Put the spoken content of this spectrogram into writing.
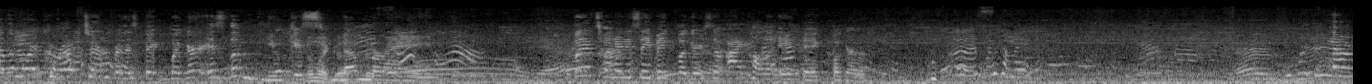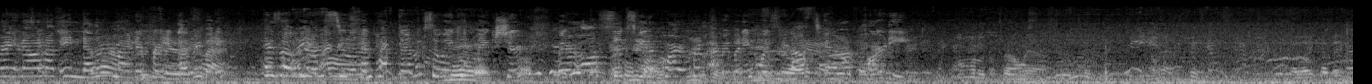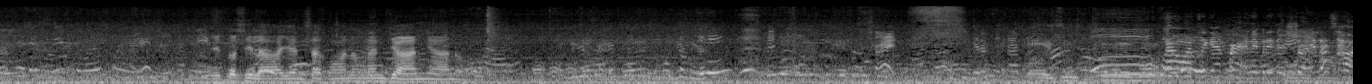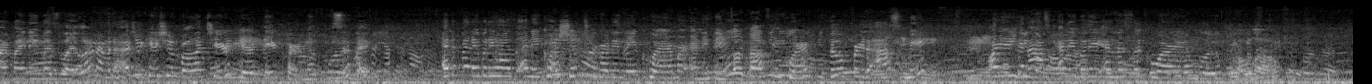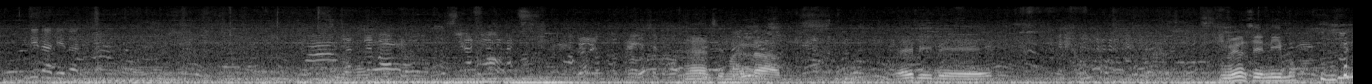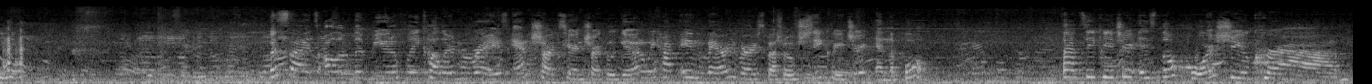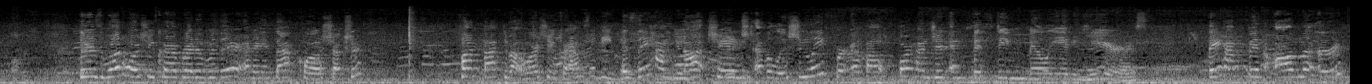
Now, the more correct term for this big booger is the mucus Oh my God. membrane. Oh, but it's funny to say big booger, so I call it a big booger. Now, right now, I have another reminder for everybody. Is that we are still in a pandemic, so we can make sure we are all six feet apart from everybody who is not in our party. Ito sila, ayan sa kung anong nandyan, yan oh. Now, once again, for anybody just joining us, hi, my name is Layla, and I'm an education volunteer here at the Aquarium Pacific. And if anybody has any questions regarding the aquarium or anything about the aquarium, feel free to ask me, or you can ask anybody in this aquarium blue polo. Si my love. Hey, baby. Ngayon, si Nemo. Besides all of the beautifully colored rays and sharks here in Shark Lagoon, we have a very, very special sea creature in the pool. That sea creature is the horseshoe crab. There's one horseshoe crab right over there underneath that coral structure. Fun fact about horseshoe crabs is they have not changed evolutionally for about 450 million years. They have been on the earth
